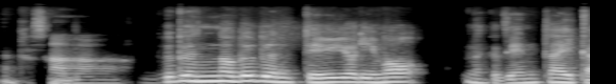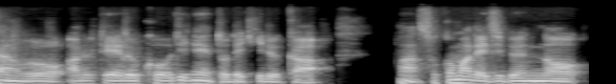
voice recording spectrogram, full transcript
なんかそのあ部分の部分っていうよりも、なんか全体感をある程度コーディネートできるか、まあそこまで自分の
